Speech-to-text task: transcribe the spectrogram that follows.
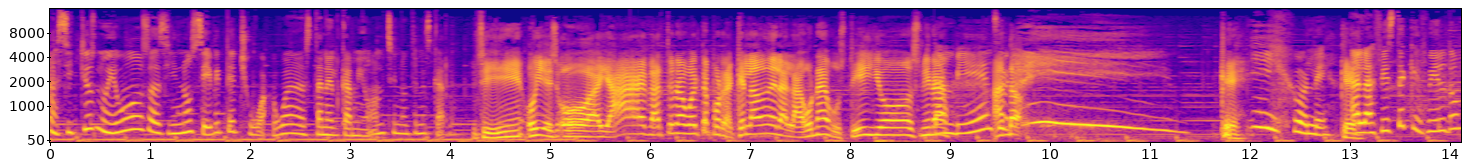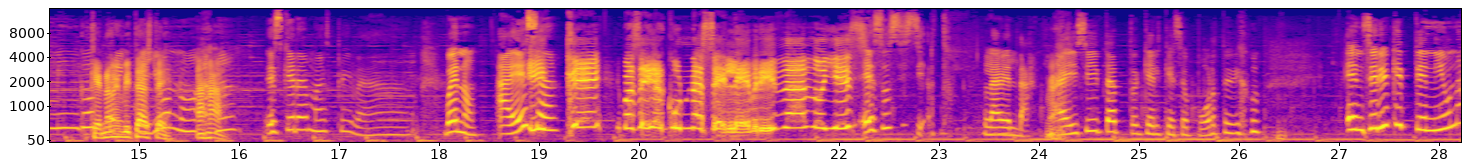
a sitios nuevos, así no sé, vete a Chihuahua, hasta en el camión si no tienes carro. Sí, oye, o allá, darte una vuelta por aquel lado de la laguna de Bustillos. Mira, También. anda. ¿Qué? Híjole, ¿Qué? a la fiesta que fui el domingo. Que no me invitaste. 31, Ajá. ajá. Es que era más privada. Bueno, a esa. ¿Qué? ¿Vas a llegar con una celebridad, oyes? Eso sí es cierto, la verdad. Ahí sí, tato, que el que soporte, dijo. En serio que tenía una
